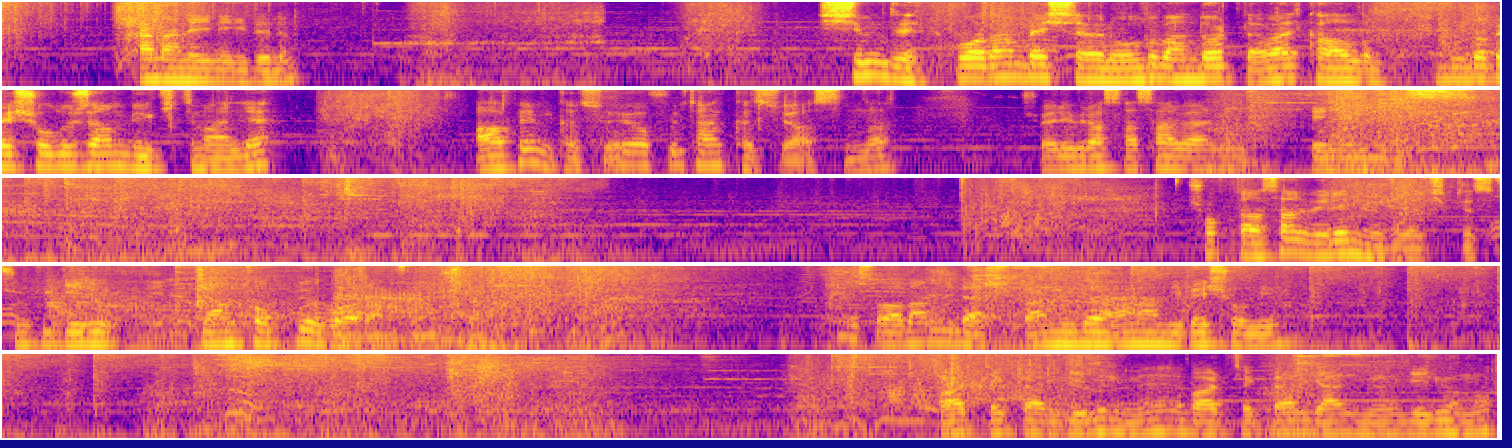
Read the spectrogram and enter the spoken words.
Hemen lane'e gidelim. Şimdi bu adam 5 level oldu. Ben 4 level kaldım. Burada 5 olacağım büyük ihtimalle. AP mi kasıyor? Yok full tank kasıyor aslında. Şöyle biraz hasar vermeyi deneyebiliriz. Çok da hasar veremiyordu açıkçası. Çünkü geri can topluyor bu adam sonuçta. Neyse adam gider. Ben burada hemen bir 5 olayım. Bart tekrar gelir mi? Bart tekrar gelmiyor. Geliyor mu?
